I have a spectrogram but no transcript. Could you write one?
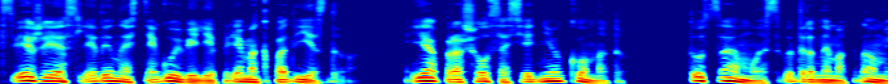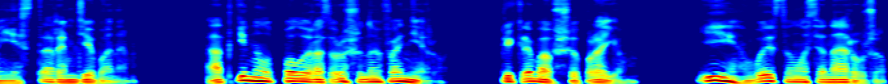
Свежие следы на снегу вели прямо к подъезду. Я прошел соседнюю комнату, ту самую с выдранным окном и старым диваном. Откинул полуразрушенную фанеру, прикрывавшую проем, и высунулся наружу.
